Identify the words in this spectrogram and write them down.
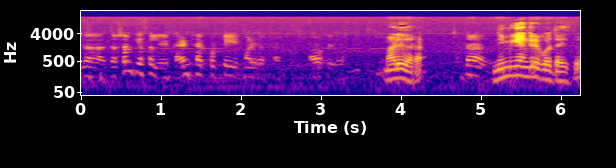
ಈಗ ದರ್ಶನ್ ಕೇಸಲ್ಲಿ ಕರೆಂಟ್ ಶಾಕ್ ಕೊಟ್ಟು ಇದು ಮಾಡಿದ್ದಾರೆ ಸರ್ ಆರೋಪಿಗಳು ಮಾಡಿದಾರ? ನಿಮಗೆ ಹೆಂಗ್ರಿ ಗೊತ್ತಾಯಿತು?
